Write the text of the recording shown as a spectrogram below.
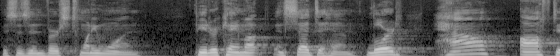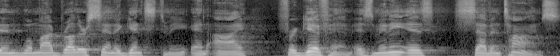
This is in verse 21. Peter came up and said to him, Lord, how often will my brother sin against me and I forgive him as many as seven times.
